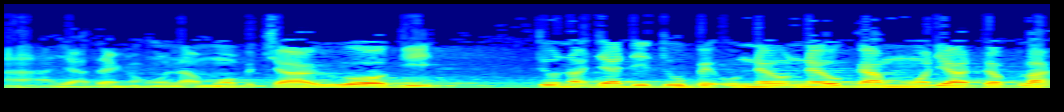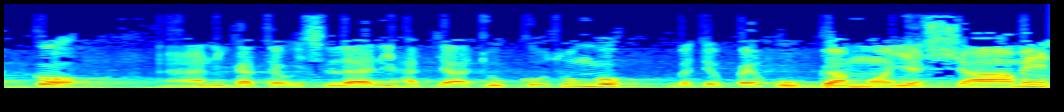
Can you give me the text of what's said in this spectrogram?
Ha ya tengok ulama bercara lagi. Tu nak jadi tu be undang-undang agama dia ada belaka ha ni kata Islam ni hajar cukup sungguh. Betul apa agama yang syamil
